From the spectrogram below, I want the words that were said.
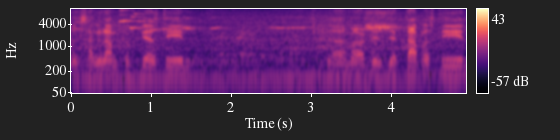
मग संग्राम थुपटे असतील मला वाटते जगताप असतील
